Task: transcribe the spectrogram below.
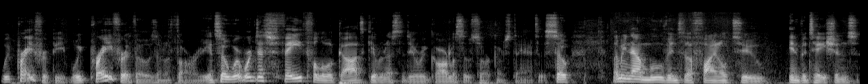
we pray for people. We pray for those in authority. And so we're, we're just faithful to what God's given us to do, regardless of circumstances. So let me now move into the final two invitations,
